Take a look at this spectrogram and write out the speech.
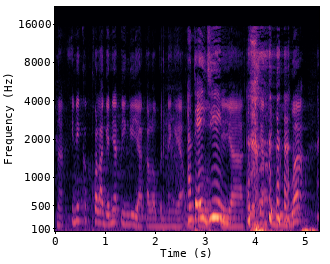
Nah, ini kolagennya tinggi ya kalau beneng ya. Anti aging. Iya, terus yang kedua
